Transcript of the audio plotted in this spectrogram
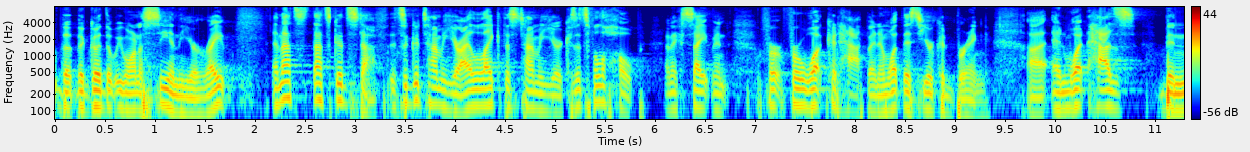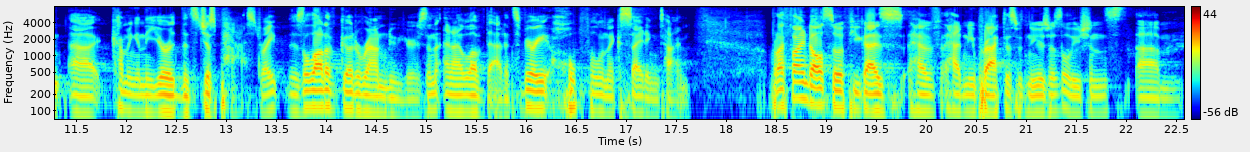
the, the good that we want to see in the year right? And that's that's good stuff. It's a good time of year. I like this time of year because it's full of hope and excitement for, for what could happen and what this year could bring uh, and what has been uh, coming in the year that's just passed, right? There's a lot of good around New Year's, and, and I love that. It's a very hopeful and exciting time. But I find also, if you guys have had any practice with New Year's resolutions, um,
